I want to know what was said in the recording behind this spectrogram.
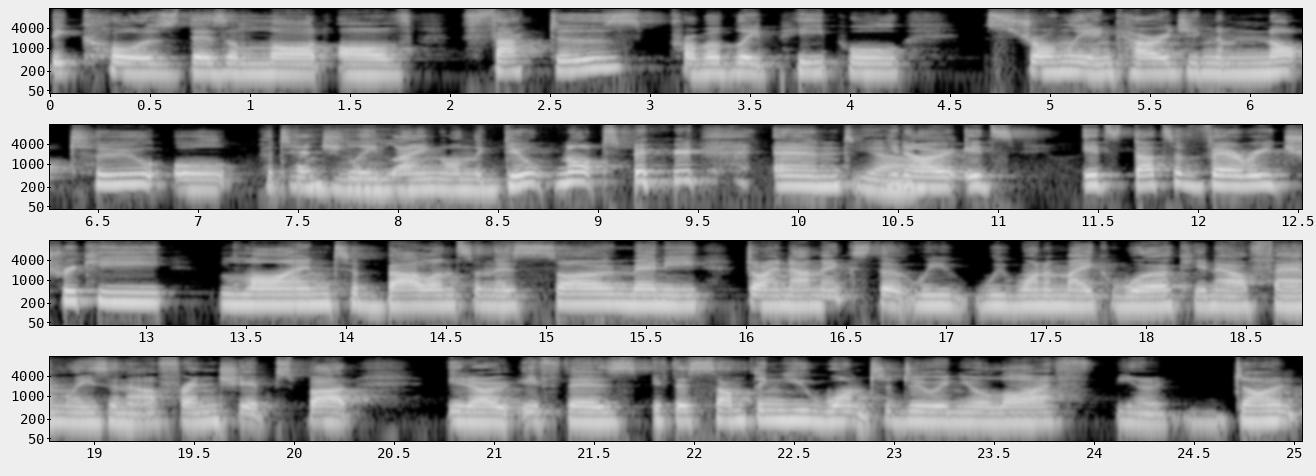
because there's a lot of factors probably people strongly encouraging them not to or potentially mm-hmm. laying on the guilt not to and yeah. you know it's it's that's a very tricky line to balance and there's so many dynamics that we we want to make work in our families and our friendships but you know if there's if there's something you want to do in your life you know don't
